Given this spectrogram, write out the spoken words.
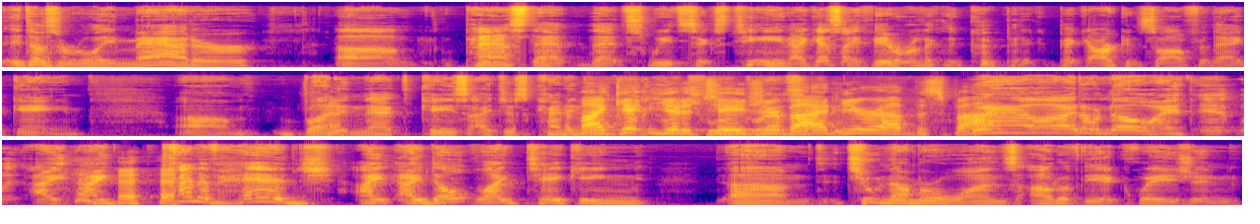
it doesn't really matter um, past that that Sweet 16. I guess I theoretically could pick, pick Arkansas for that game. Um, but in that case, I just kind of am I getting you to change aggressive. your mind here on the spot? Well, I don't know. I I, I kind of hedge. I, I don't like taking um, two number ones out of the equation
